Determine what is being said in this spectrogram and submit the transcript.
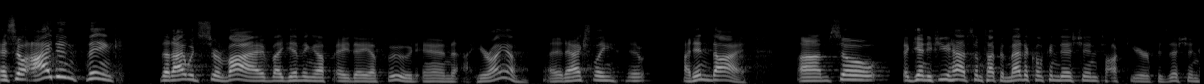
And so I didn't think that I would survive by giving up a day of food. And here I am. It actually, it, I didn't die. Um, so again, if you have some type of medical condition, talk to your physician.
